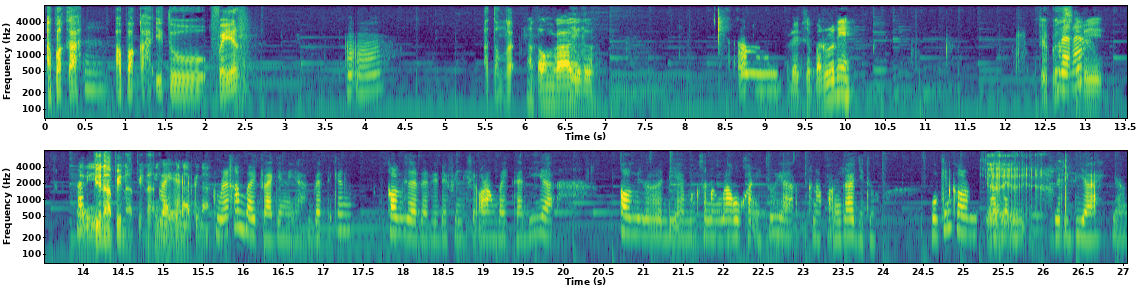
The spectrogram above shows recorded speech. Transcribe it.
apakah Hmm. apakah itu fair? Mm-mm. atau enggak? Atau enggak gitu? Em, udah siapa dulu nih? Bebas. Sebenarnya dari dari pina pina pina. Pina pina pina. Sebenarnya kan balik lagi nih ya. Berarti kan kalau misalnya dari definisi orang baik tadi ya kalau misalnya dia emang senang melakukan itu ya kenapa enggak gitu? Mungkin kalau ya misalnya ya dari ya. dari dia yang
